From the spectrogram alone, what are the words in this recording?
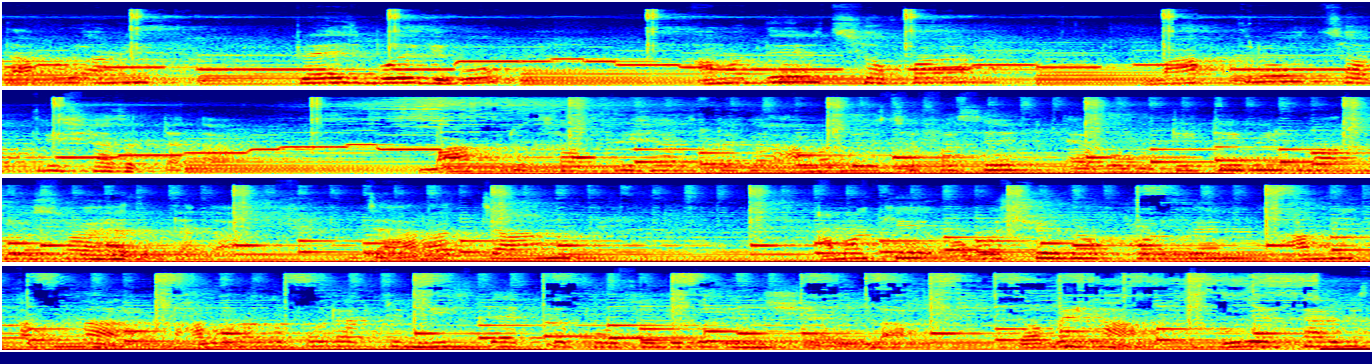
তারপরে আমি প্রাইস বলে দিব। আমাদের সোফা মাত্র ছত্রিশ হাজার টাকা। মাত্র ছত্রিশ হাজার টাকা আমাদের সোফা সেট এবং টি টেবিল মাত্র ছয় হাজার টাকা। যারা চান, আমাকে অবশ্যই নক করবেন। আমি আপনার ভালো লাগা প্রোডাক্টটি নিজ দায়িত্বে পৌঁছে দেবো, ইনশাআল্লাহ। তবে হ্যাঁ কুরিয়ার সার্ভিস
